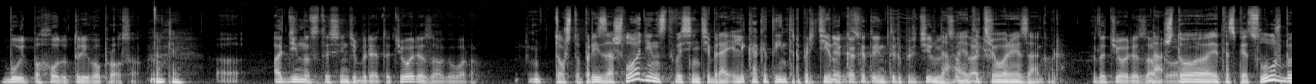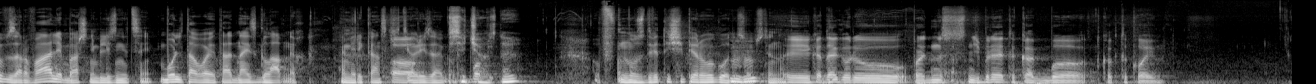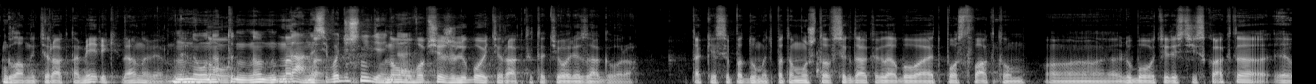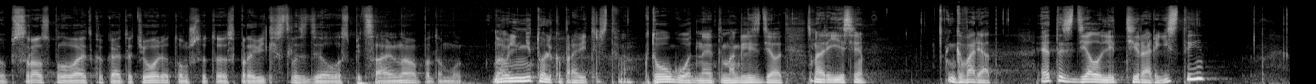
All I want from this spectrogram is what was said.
Будет, по ходу, три вопроса. Okay. 11 сентября – это теория заговора? То, что произошло 11 сентября, или как это интерпретируется? Нет, как это интерпретируется Да, дальше. это теория заговора. Это теория заговора. Да, что это спецслужбы взорвали башни-близнецы. Более того, это одна из главных американских а, теорий заговора. Сейчас, да? Ну, с 2001 года, угу. собственно. И когда я говорю про 11 сентября, это как бы как такой главный теракт Америки, да, наверное? Ну, ну, на, ну на, да, на, на сегодняшний день. Но да. вообще же любой теракт – это теория заговора так если подумать, потому что всегда, когда бывает постфактум э, любого террористического акта, э, сразу всплывает какая-то теория о том, что это правительство сделало специально, потому... Да. Ну или не только правительство, кто угодно это могли сделать. Смотри, если говорят, это сделали террористы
